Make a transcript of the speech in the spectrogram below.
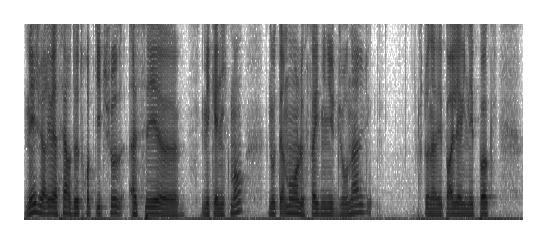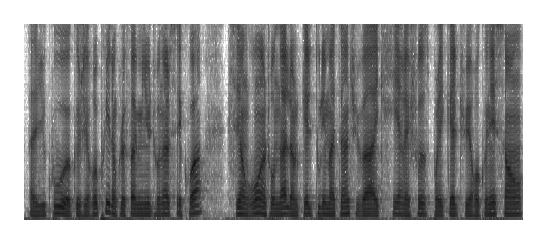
Mais j'arrive à faire deux trois petites choses assez euh, mécaniquement, notamment le 5 minute journal. Je t'en avais parlé à une époque du coup euh, que j'ai repris. Donc le 5 minute journal c'est quoi? C'est en gros un journal dans lequel tous les matins tu vas écrire les choses pour lesquelles tu es reconnaissant,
